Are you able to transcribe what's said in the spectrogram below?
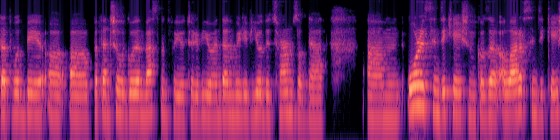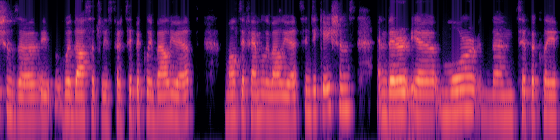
that would be a, a potentially good investment for you to review. And then we review the terms of that. Um, or a syndication, because a, a, lot of syndications, uh, with us at least, are typically value add multifamily value add syndications, and they're uh, more than typically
